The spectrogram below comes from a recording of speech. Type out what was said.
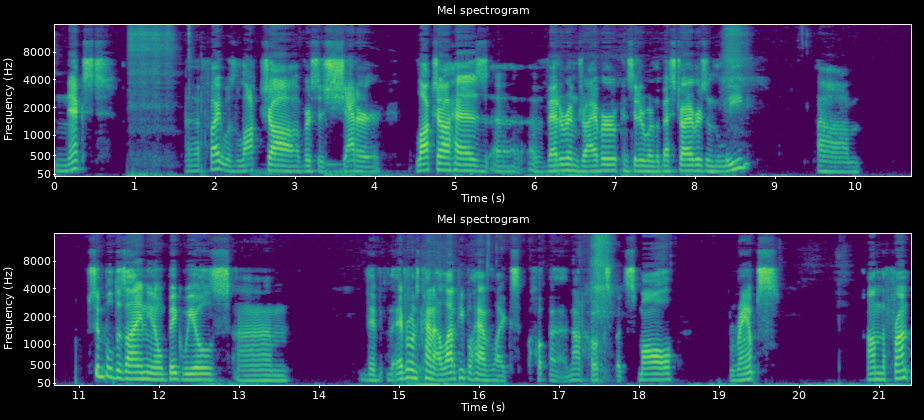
Next uh, fight was Lockjaw versus Shatter. Lockjaw has a, a veteran driver, considered one of the best drivers in the league. Um, simple design, you know, big wheels. Um, everyone's kind of a lot of people have like uh, not hooks, but small ramps on the front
